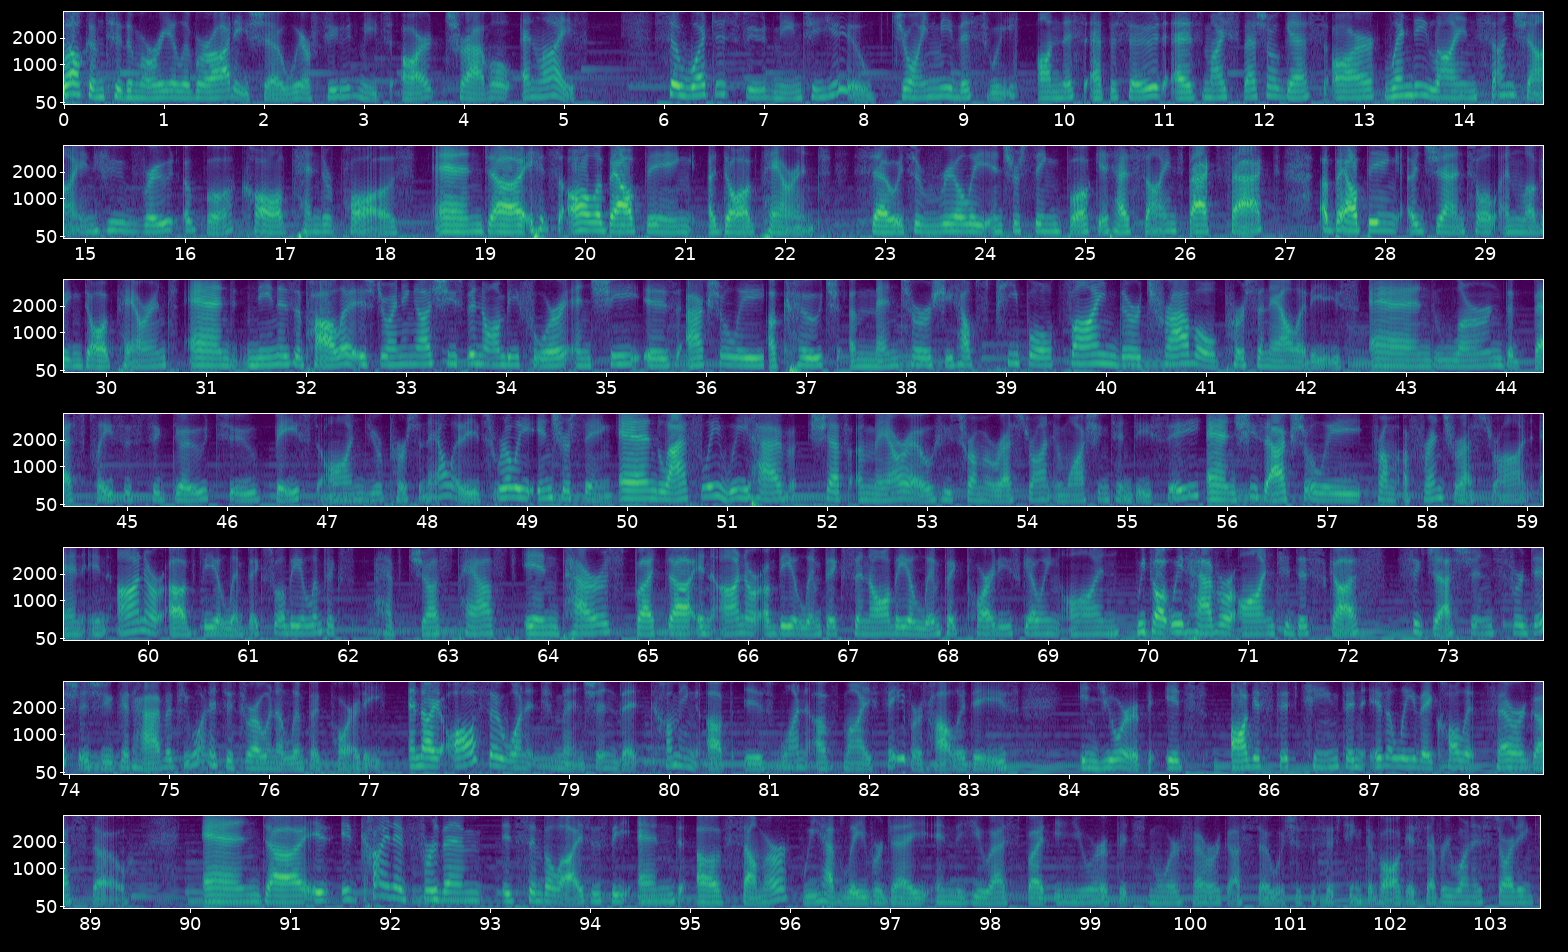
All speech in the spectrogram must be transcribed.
Welcome to the Maria Liberati Show, where food meets art, travel, and life. So, what does food mean to you? Join me this week on this episode as my special guests are Wendy Lyons Sunshine, who wrote a book called Tender Paws. And uh, it's all about being a dog parent. So it's a really interesting book. It has science backed fact about being a gentle and loving dog parent. And Nina Zapala is joining us. She's been on before and she is actually a coach, a mentor. She helps people find their travel personalities and learn the best places to go to based on your personality. It's really interesting. And lastly, we have Chef Amanda who's from a restaurant in Washington, D.C., and she's actually from a French restaurant. And in honor of the Olympics, well, the Olympics have just passed in Paris, but uh, in honor of the Olympics and all the Olympic parties going on, we thought we'd have her on to discuss suggestions for dishes you could have if you wanted to throw an Olympic party. And I also wanted to mention that coming up is one of my favorite holidays in Europe. It's August 15th. In Italy, they call it Ferragosto and uh, it, it kind of for them it symbolizes the end of summer. We have labor day in the us but in europe it's more ferragosto which is the 15th of august. Everyone is starting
